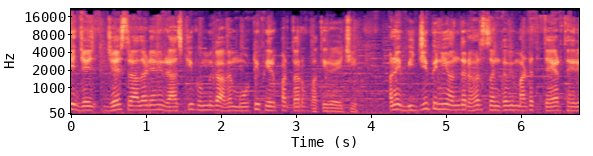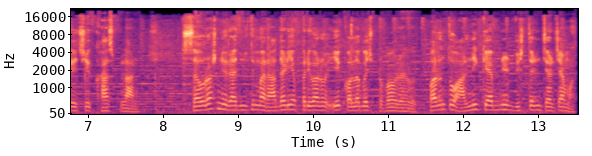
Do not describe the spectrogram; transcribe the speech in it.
કે જય- જયેશ રાદડિયાની રાજકીય ભૂમિકા હવે મોટી ફેરફાર તરફ વધી રહી છે અને બીજેપીની અંદર હર્ષ સંઘવી માટે તૈયાર થઈ રહ્યો છે ખાસ પ્લાન. સૌરાષ્ટ્રની રાજનીતિમાં રાદડિયા પરિવારનો એક અલગ જ પ્રભાવ રહ્યો. પરંતુ હાલની કેબિનેટ વિસ્તરની ચર્ચામાં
